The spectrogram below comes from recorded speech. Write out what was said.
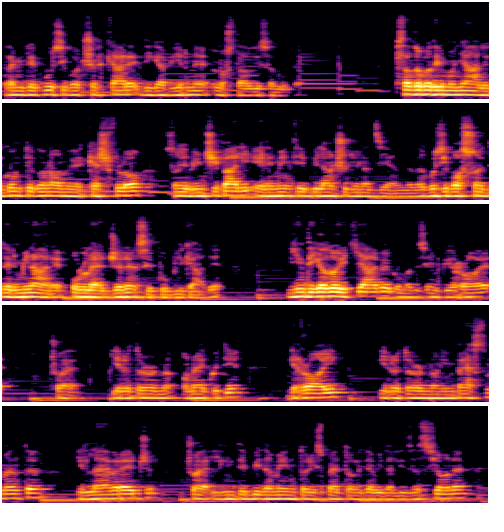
tramite cui si può cercare di capirne lo stato di salute. Stato patrimoniale, conto economico e cash flow sono i principali elementi del bilancio di un'azienda, da cui si possono determinare o leggere, se pubblicati, gli indicatori chiave come ad esempio il ROE, cioè il Return on Equity, il ROI, il Return on Investment, il Leverage, cioè l'indebitamento rispetto alla capitalizzazione,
